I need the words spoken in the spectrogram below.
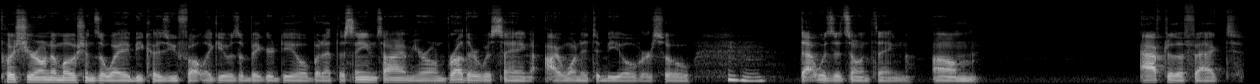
push your own emotions away because you felt like it was a bigger deal, but at the same time, your own brother was saying, "I want it to be over." So that was its own thing. Um, after the fact,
